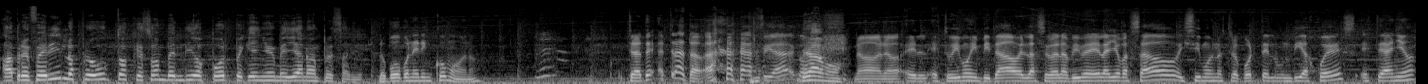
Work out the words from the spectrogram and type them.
a preferir los productos que son vendidos por pequeños y medianos empresarios. Lo puedo poner incómodo, ¿no? Trate- trata. Así, ¿ah? Veamos. No, no. el- estuvimos invitados en la semana pyme del año pasado. Hicimos nuestro aporte el- un día jueves. Este año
